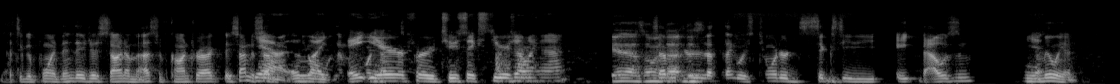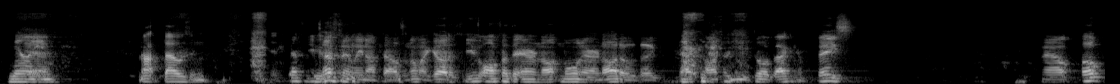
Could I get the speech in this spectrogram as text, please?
that's a good point. Then they just signed a massive contract. They signed a Yeah, seven- it was like eight year for two sixty or something like that. Yeah, something seven like that. years, I think it was two hundred sixty-eight thousand Yeah, million, million. not thousand. Def- Definitely not thousand. Oh my god! If you offer the Aaron Nolan Arenado the that contract, you throw it back in your face. Now, oh,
